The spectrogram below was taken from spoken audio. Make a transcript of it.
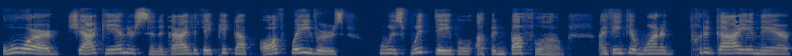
or Jack Anderson, a guy that they picked up off waivers who was with Daboll up in Buffalo. I think they want to put a guy in there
